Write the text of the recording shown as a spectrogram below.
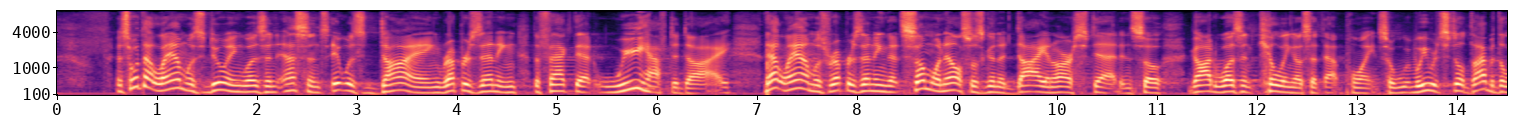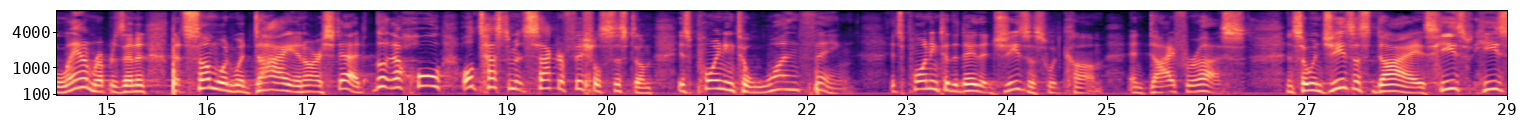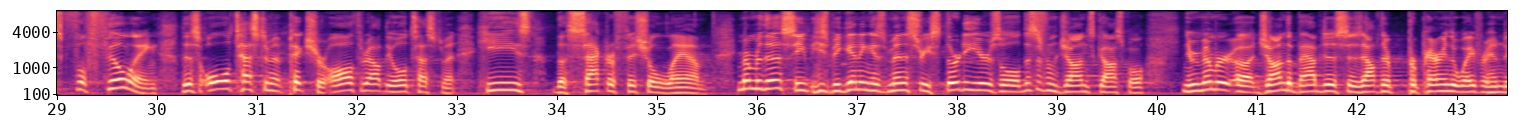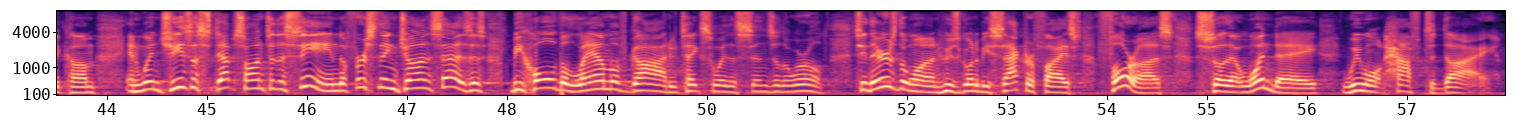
And so, what that lamb was doing was, in essence, it was dying, representing the fact that we have to die. That lamb was representing that someone else was going to die in our stead. And so, God wasn't killing us at that point. So, we would still die, but the lamb represented that someone would die in our stead. The whole Old Testament sacrificial system is pointing to one thing it's pointing to the day that Jesus would come and die for us. And so when Jesus dies, he's, he's fulfilling this Old Testament picture all throughout the Old Testament. He's the sacrificial lamb. Remember this? He, he's beginning his ministry. He's 30 years old. This is from John's gospel. You remember uh, John the Baptist is out there preparing the way for him to come. And when Jesus steps onto the scene, the first thing John says is, Behold, the Lamb of God who takes away the sins of the world. See, there's the one who's going to be sacrificed for us so that one day we won't have to die.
